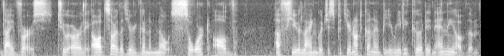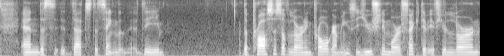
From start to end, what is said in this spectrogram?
diverse too early. Odds are that you're going to know sort of a few languages, but you're not going to be really good in any of them. And the th that's the thing. The the process of learning programming is usually more effective if you learn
